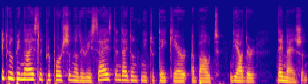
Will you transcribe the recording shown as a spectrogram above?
it will be nicely proportionally resized and I don't need to take care about the other dimension.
